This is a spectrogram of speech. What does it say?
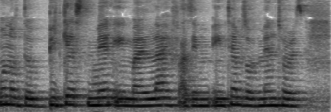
one of the biggest men in my life, as in in terms of mentors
